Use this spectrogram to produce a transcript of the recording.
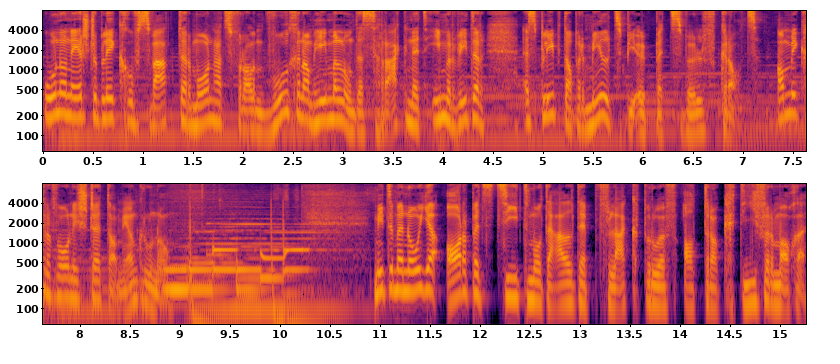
Und ein erster Blick aufs Wetter. Morgen hat es vor allem Wolken am Himmel und es regnet immer wieder. Es bleibt aber mild bei etwa 12 Grad. Am Mikrofon ist der Damian Gruno. Mit einem neuen Arbeitszeitmodell den Pflegeberuf attraktiver machen.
